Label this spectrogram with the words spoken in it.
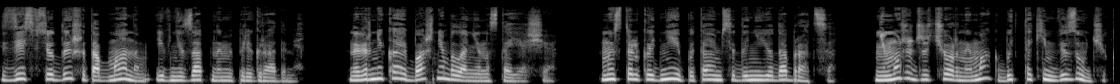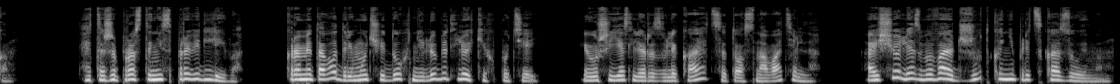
Здесь все дышит обманом и внезапными преградами. Наверняка и башня была не настоящая. Мы столько дней пытаемся до нее добраться. Не может же черный маг быть таким везунчиком. Это же просто несправедливо. Кроме того, дремучий дух не любит легких путей. И уж если развлекается, то основательно. А еще лес бывает жутко непредсказуемым.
